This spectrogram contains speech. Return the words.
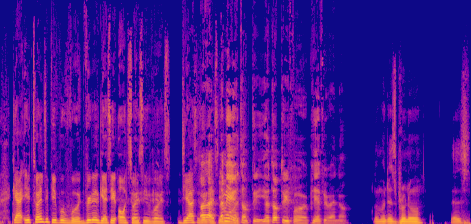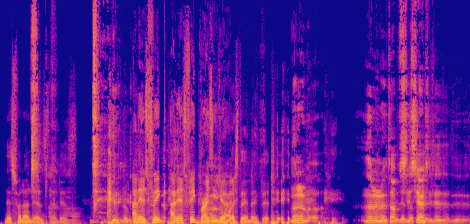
Guy, if 20 people vote, Bruno's getting all 20 votes. Dias is All not right, getting let me hear your top three. Your top three for PFA right now. No, man, there's Bruno, there's, there's Fernandes, and there's, no, And there's fake, and there's fake from Brazilian. Manchester United. No, no, no, but, uh, no, no, no. Top Let's seriously, seriously, uh,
